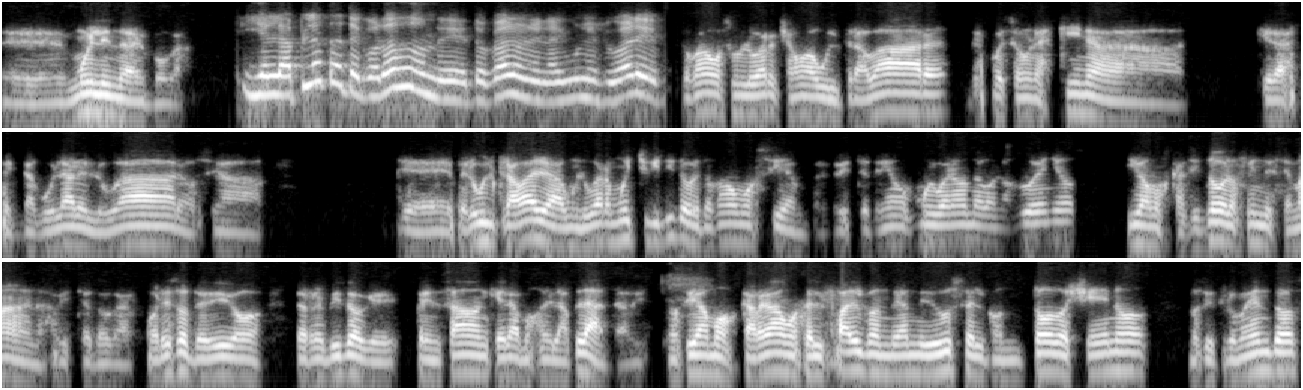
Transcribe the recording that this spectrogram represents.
Eh, muy linda época. ¿Y en La Plata te acordás dónde tocaron en algunos lugares? Tocábamos en un lugar que se llamaba Ultrabar, después en una esquina que era espectacular el lugar, o sea, eh, pero Ultrabar era un lugar muy chiquitito que tocábamos siempre, ¿viste? Teníamos muy buena onda con los dueños, íbamos casi todos los fines de semana, ¿viste? A tocar. Por eso te digo, te repito que pensaban que éramos de La Plata, ¿viste? Nos íbamos, cargábamos el Falcon de Andy Dussel con todo lleno, los instrumentos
